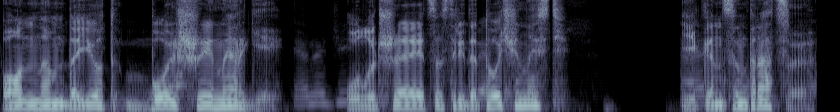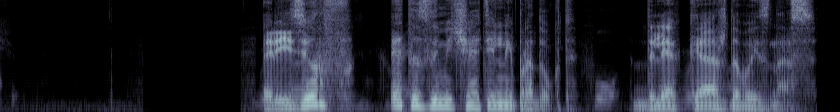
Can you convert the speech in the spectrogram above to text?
Он нам дает больше энергии, улучшает сосредоточенность и концентрацию. Резерв — это замечательный продукт для каждого из нас.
